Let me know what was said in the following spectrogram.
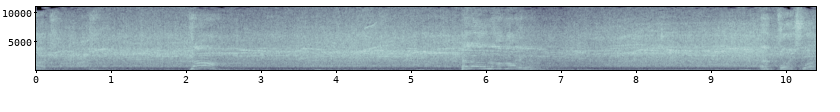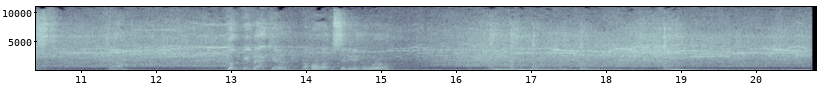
much. God. Hello, Long Island. And Points West. Good to be back here. Number one city in the world.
